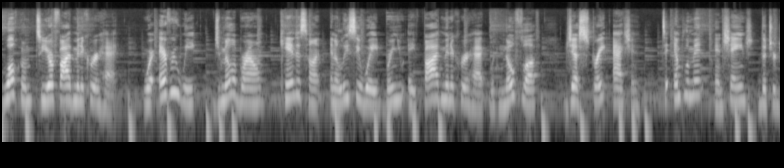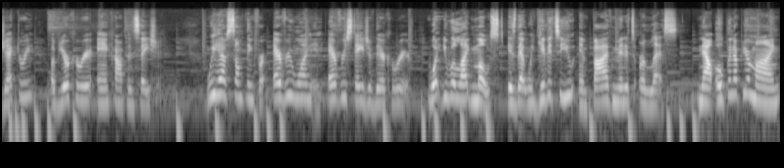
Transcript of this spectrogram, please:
Welcome to your five minute career hack, where every week, Jamila Brown, Candyce Hunt, and Alicia Wade bring you a five minute career hack with no fluff, just straight action to implement and change the trajectory of your career and compensation. We have something for everyone in every stage of their career. What you will like most is that we give it to you in five minutes or less. Now open up your mind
